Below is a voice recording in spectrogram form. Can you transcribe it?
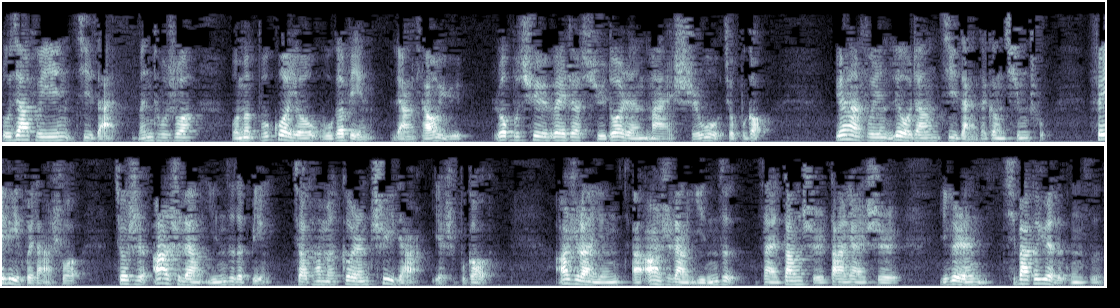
路加福音记载，门徒说：“我们不过有五个饼、两条鱼，若不去为这许多人买食物，就不够。”约翰福音六章记载的更清楚。菲利回答说：“就是二十两银子的饼，叫他们个人吃一点也是不够的。二十两银啊，二十两银子在当时大概是一个人七八个月的工资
